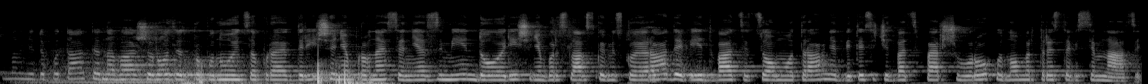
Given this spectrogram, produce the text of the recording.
Шановні депутати, на ваш розгляд пропонується проект рішення про внесення змін до рішення Бориславської міської ради від 27 травня 2021 року номер 318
